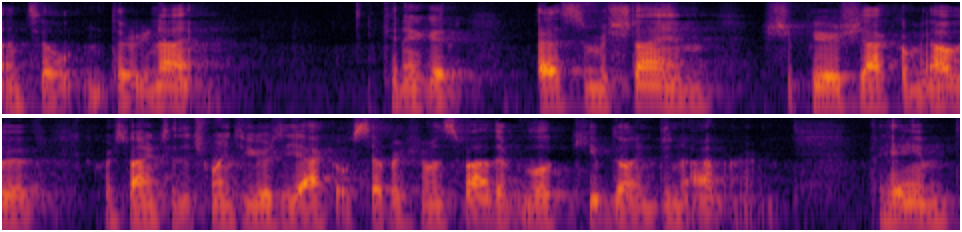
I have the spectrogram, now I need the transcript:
until 39. Keneged esem shtayim shapir Yaakov mi'aviv corresponding to the 20 years of Yaakov separated from his father. Lo kibdo and didn't honor him. Pehem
